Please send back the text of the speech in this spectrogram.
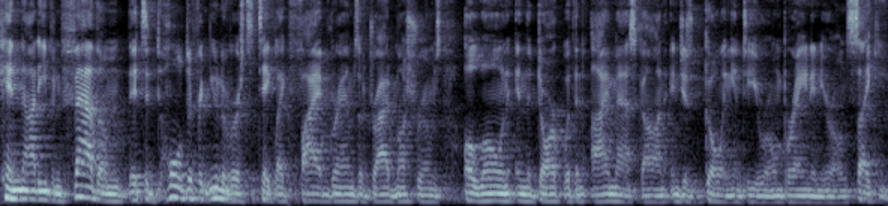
cannot even fathom it's a whole different universe to take like five grams of dried mushrooms alone in the dark with an eye mask on and just going into your own brain and your own psyche.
